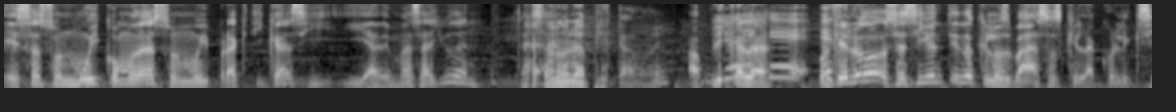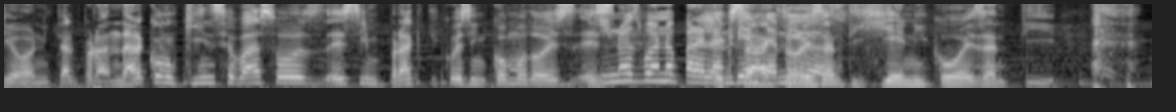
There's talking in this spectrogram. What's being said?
Esas son muy cómodas, son muy prácticas y, y además ayudan. Esa no le he aplicado, ¿eh? Aplícala. Porque es- luego, o sea, sí yo entiendo que los vasos, que la colección y tal, pero andar con 15 vasos es impráctico, es incómodo, es... es Y no es bueno para el ambiente, exacto, amigos. es antihigiénico, es anti...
